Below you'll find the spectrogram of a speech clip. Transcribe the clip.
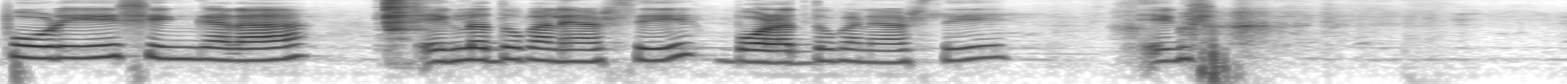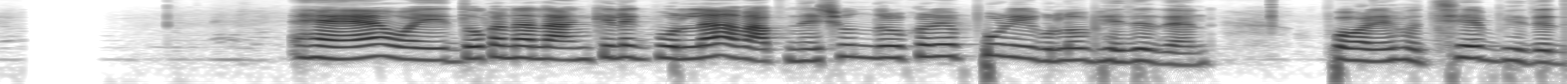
পরি সিঙ্গারা এগুলো দোকানে আসছি, বড়ার দোকানে আসছি। এগুলো হ্যাঁ ওই দোকানওয়ালা আঙ্কেলে বললাম, আপনি সুন্দর করে পুরিগুলো ভেজে দেন। পরে হচ্ছে ভেজে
